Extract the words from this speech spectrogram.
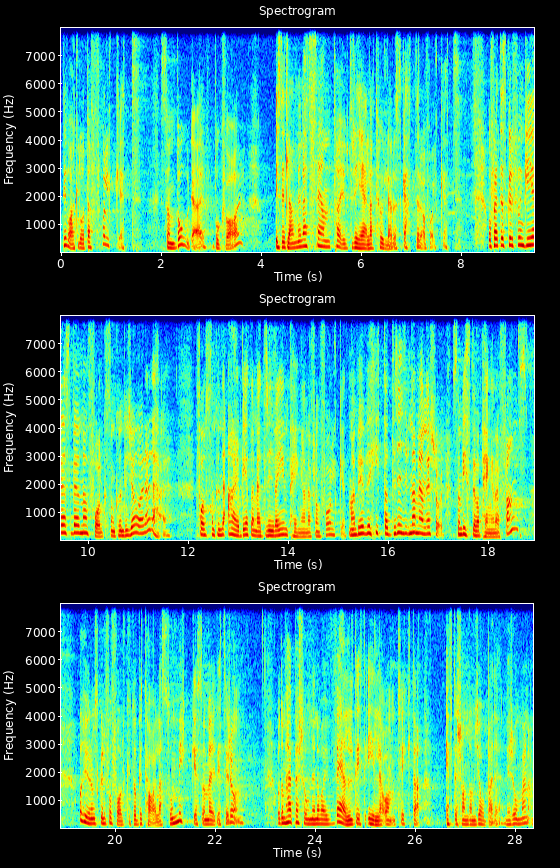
det var att låta folket som bor där bo kvar i sitt land, men att sen ta ut rejäla tullar och skatter av folket. Och för att det skulle fungera så behövde man folk som kunde göra det här. Folk som kunde arbeta med att driva in pengarna från folket. Man behövde hitta drivna människor som visste var pengarna fanns och hur de skulle få folket att betala så mycket som möjligt till Rom. Och de här personerna var ju väldigt illa omtyckta eftersom de jobbade med romarna.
